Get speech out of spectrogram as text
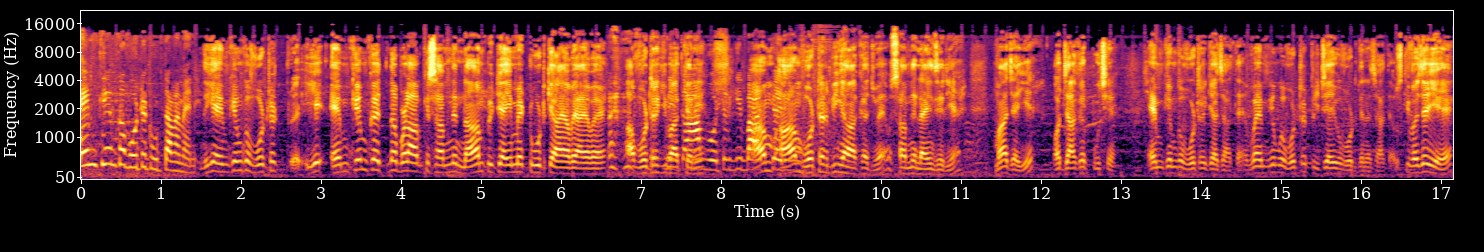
एम क्यू एम का वोटर टूटता हुआ मैंने। देखिए एमक्यूएम का वोटर ये एमक्यूएम का इतना बड़ा आपके सामने नाम पीटीआई में टूट के आया हुआ आया हुआ है। आप वोटर की बात कर वोटर की बात आम कर आम वोटर भी यहाँ का जो है वो सामने लाइन्स एरिया है। वहाँ जाइए और जाकर पूछें एमक्यूएम का वोटर क्या चाहता है? वो एमक्यूएम का वोटर पीटीआई को वोट देना चाहता है। उसकी वजह ये है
